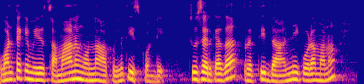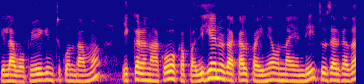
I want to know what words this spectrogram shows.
వంటకి మీరు సమానంగా ఉన్న ఆకుల్ని తీసుకోండి. చూశారు కదా ప్రతి దాన్ని కూడా మనం ఇలా ఉపయోగించుకుందాము. ఇక్కడ నాకు ఒక పదిహేను రకాల పైనే ఉన్నాయండి. చూశారు కదా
